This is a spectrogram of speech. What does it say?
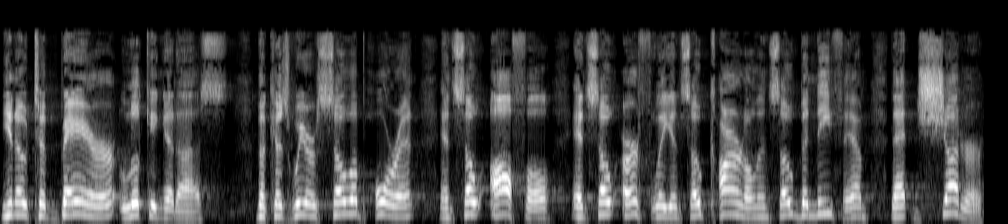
you know, to bear looking at us because we are so abhorrent and so awful and so earthly and so carnal and so beneath him that shudder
